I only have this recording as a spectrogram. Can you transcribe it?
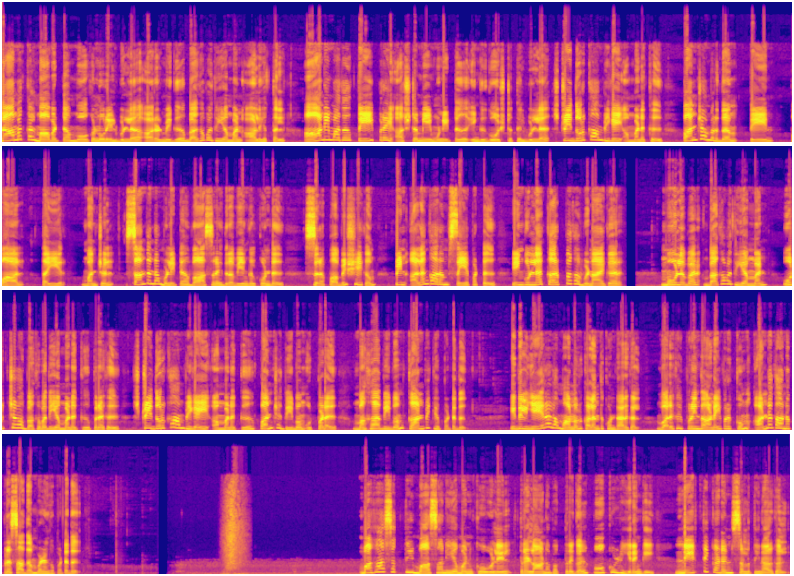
நாமக்கல் மாவட்டம் மோகனூரில் உள்ள அருள்மிகு பகவதி அம்மன் ஆலயத்தில் ஆனி மாத தேய்பிரை அஷ்டமியை முன்னிட்டு இங்கு கோஷ்டத்தில் உள்ள ஸ்ரீ துர்காம்பிகை அம்மனுக்கு பஞ்சாமிர்தம் தேன் பால் தயிர் மஞ்சள் சந்தனம் உள்ளிட்ட வாசனை திரவியங்கள் கொண்டு சிறப்பு அபிஷேகம் பின் அலங்காரம் செய்யப்பட்டு இங்குள்ள கற்பக விநாயகர் மூலவர் பகவதியம்மன் உற்சவ பகவதியம்மனுக்கு பிறகு ஸ்ரீ துர்காம்பிகை அம்மனுக்கு பஞ்ச தீபம் உட்பட மகா தீபம் காண்பிக்கப்பட்டது. இதில் ஏராளமானோர் கலந்து கொண்டார்கள். வருகை புரிந்த அனைவருக்கும் அன்னதான பிரசாதம் வழங்கப்பட்டது. மகாசக்தி மாசாணியம்மன் கோவிலில் திரளான பக்தர்கள் பூக்குழி இறங்கி நேர்த்திக்கடன் செலுத்தினார்கள்.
